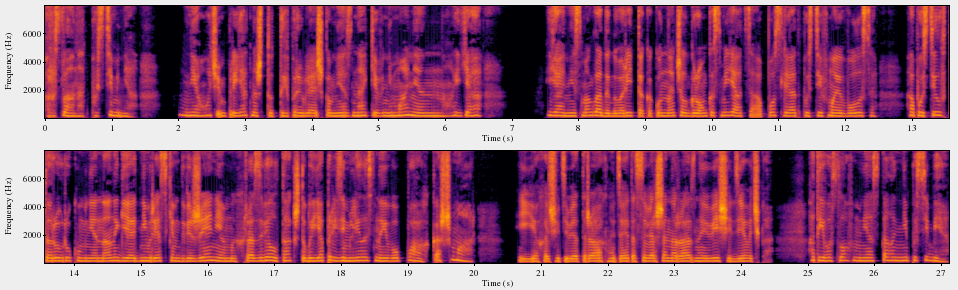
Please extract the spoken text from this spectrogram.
«Руслан, отпусти меня. Мне очень приятно, что ты проявляешь ко мне знаки внимания, но я... Я не смогла договорить, так как он начал громко смеяться, а после, отпустив мои волосы, опустил вторую руку мне на ноги и одним резким движением их развел так, чтобы я приземлилась на его пах. Кошмар. «Я хочу тебя трахнуть, а это совершенно разные вещи, девочка». От его слов мне стало не по себе.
